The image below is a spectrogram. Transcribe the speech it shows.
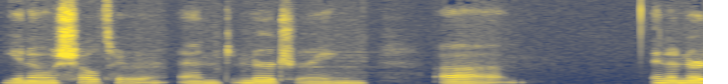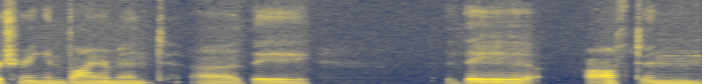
you know, shelter and nurturing, um, in a nurturing environment. Uh, they, they often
